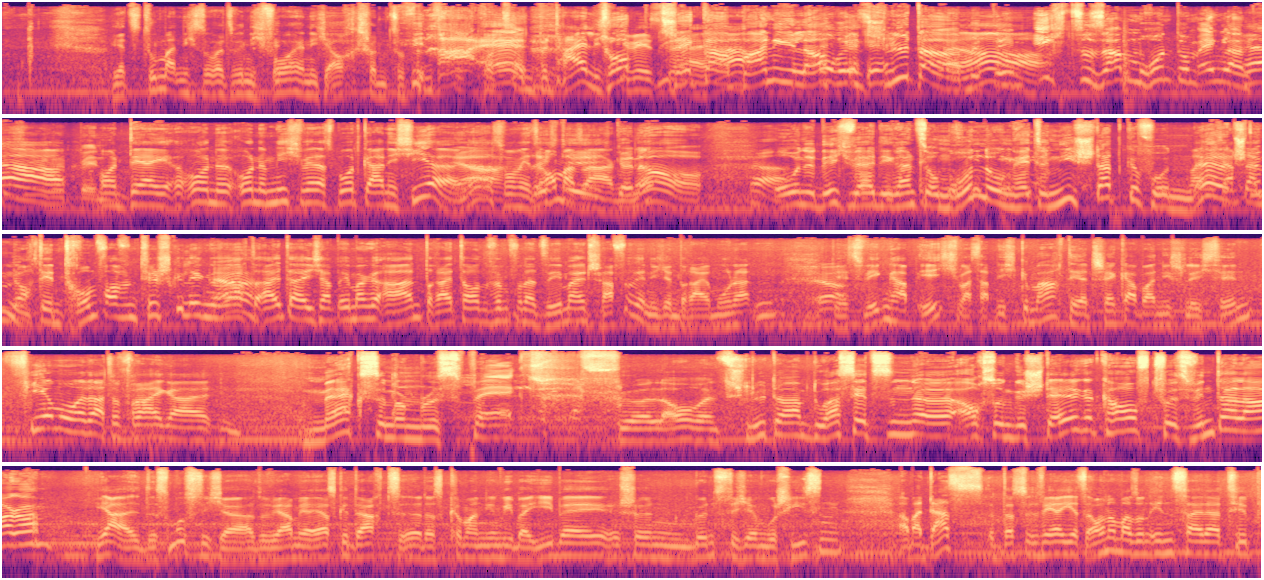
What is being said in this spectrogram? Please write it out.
Jetzt tu mal nicht so, als wenn ich vorher nicht auch schon zu 50% ja, beteiligt Top gewesen wäre. Checker ja. Bunny Laurenz Schlüter, ja. mit dem ich zusammen rund um England ja. bin. Und der, ohne, ohne mich wäre das Boot gar nicht hier. Ne? Das wollen wir jetzt richtig, auch mal sagen. Ne? Genau. Ne? Ohne dich wäre die ganze Umrundung hätte nie stattgefunden. Weil ich habe dann doch den Trumpf auf den Tisch gelegt und gesagt, Alter, ich habe immer geahnt, 3500 Seemeilen schaffen wir nicht in drei Monaten. Deswegen habe ich, was habe ich gemacht? Der Checker Bunny schlechthin, vier Monate freigehalten. Maximum Respect für Laurenz Schlüter. Du hast jetzt ein, äh, auch so ein Gestell gekauft fürs Winterlager? Ja, das musste ich ja. Also wir haben ja erst gedacht, äh, das kann man irgendwie bei Ebay schön günstig irgendwo schießen. Aber das, das wäre jetzt auch nochmal so ein Insider-Tipp.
